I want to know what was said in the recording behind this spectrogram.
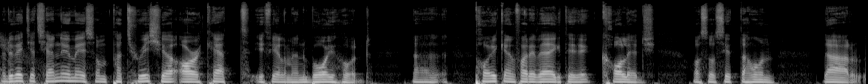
Men du vet, jag känner ju mig som Patricia Arquette i filmen Boyhood. När pojken far iväg till college och så sitter hon där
